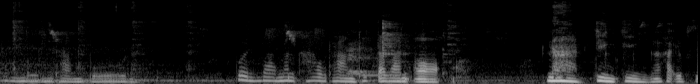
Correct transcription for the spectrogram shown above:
ทำบุญทำบุญ เปิ้นว่ามันเข้าทางทิศตะวันออกนานจริง ๆ นะคะ FC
